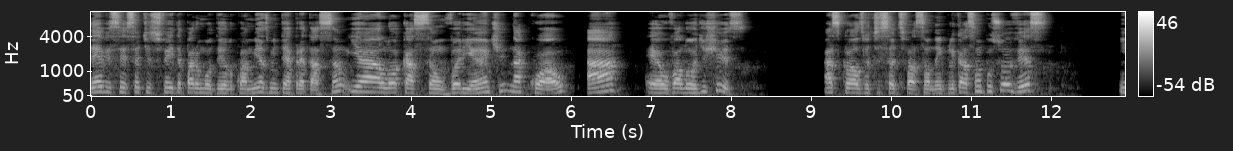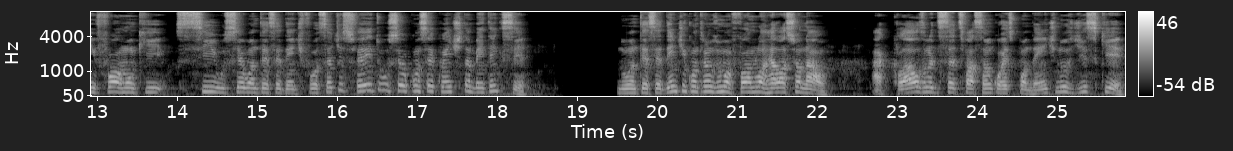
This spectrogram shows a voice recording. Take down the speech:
deve ser satisfeita para o modelo com a mesma interpretação e a alocação variante na qual A é o valor de x. As cláusulas de satisfação da implicação, por sua vez, informam que se o seu antecedente for satisfeito, o seu consequente também tem que ser. No antecedente encontramos uma fórmula relacional. A cláusula de satisfação correspondente nos diz que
